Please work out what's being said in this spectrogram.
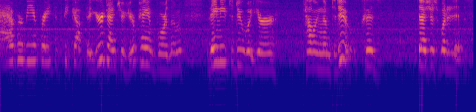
ever be afraid to speak up. They're your dentures, you're paying for them. They need to do what you're telling them to do, because that's just what it is.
